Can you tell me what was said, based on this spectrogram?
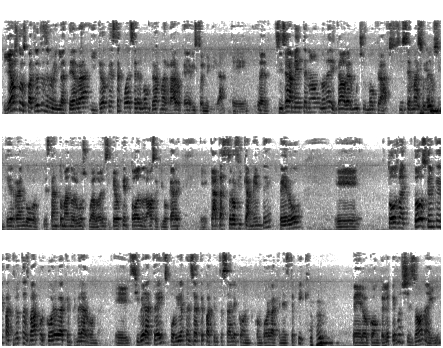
Y vamos con los Patriotas de Nueva Inglaterra y creo que este puede ser el mock draft más raro que haya visto en mi vida. Eh, sinceramente no, no me he dedicado a ver muchos mock drafts, sí sé más o menos en qué rango están tomando algunos jugadores y creo que todos nos vamos a equivocar eh, catastróficamente, pero eh, todos, todos creen que Patriotas va por coreback en primera ronda. Eh, si hubiera trades, podría pensar que Patriotas sale con, con coreback en este pick. Pero con que le Chizón ahí.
